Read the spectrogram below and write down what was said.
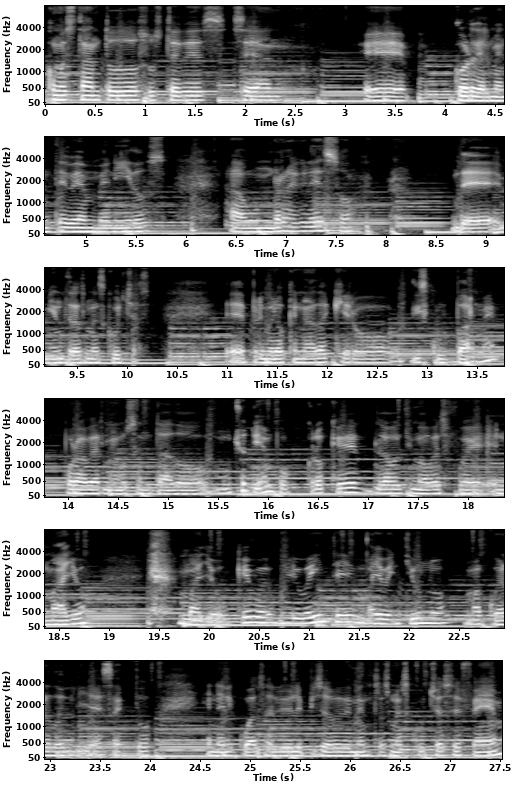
¿cómo están todos ustedes? Sean eh, cordialmente bienvenidos a un regreso de mientras me escuchas. Eh, primero que nada quiero disculparme por haberme ausentado mucho tiempo. Creo que la última vez fue en mayo. mayo, ¿qué? Mayo 20, mayo 21, no me acuerdo el día exacto en el cual salió el episodio de Mientras me escuchas FM.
